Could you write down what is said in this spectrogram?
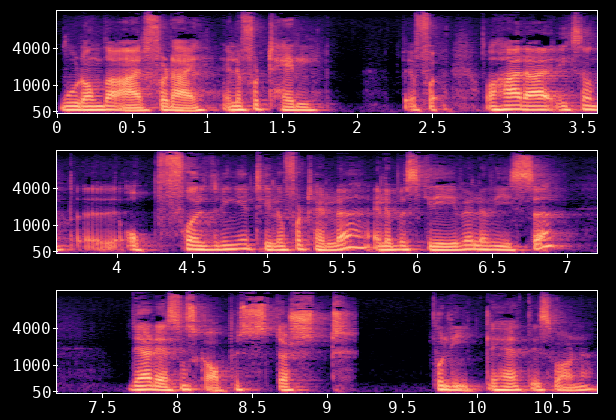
hvordan det er for deg. Eller fortell. Og her er sant, oppfordringer til å fortelle eller beskrive eller vise. Det er det som skaper størst pålitelighet i svarene.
